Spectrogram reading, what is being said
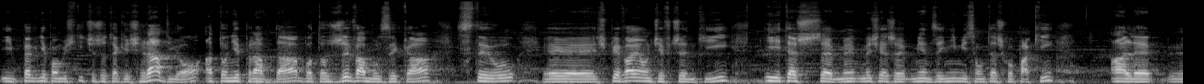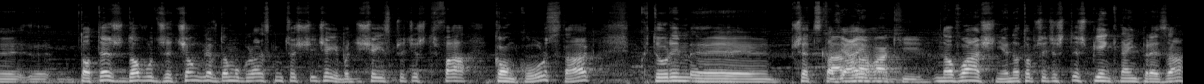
i pewnie pomyślicie, że to jakieś radio, a to nieprawda, bo to żywa muzyka z tyłu, e, śpiewają dziewczynki i też my, myślę, że między innymi są też chłopaki, ale to też dowód, że ciągle w Domu Góralskim coś się dzieje, bo dzisiaj jest przecież trwa konkurs, tak, którym e, przedstawiają... Karnawaki. No właśnie, no to przecież też piękna impreza,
